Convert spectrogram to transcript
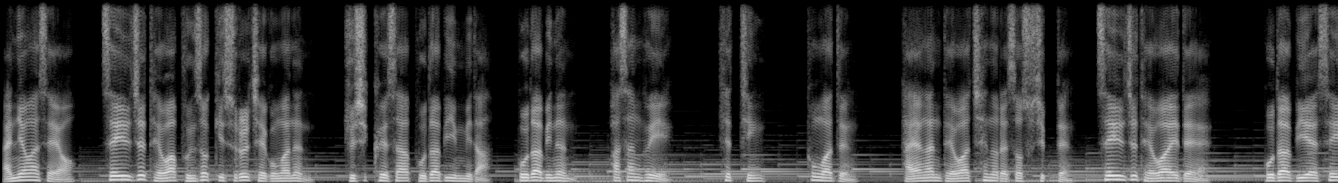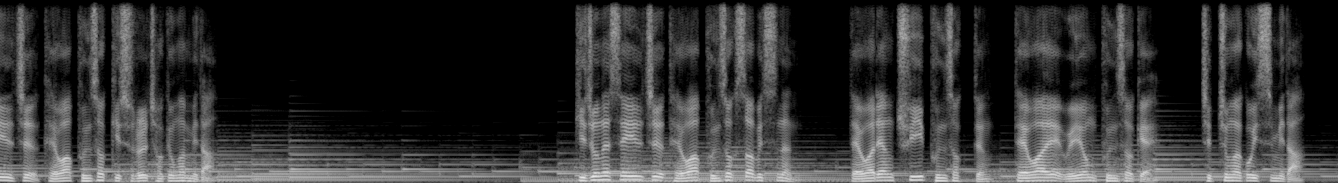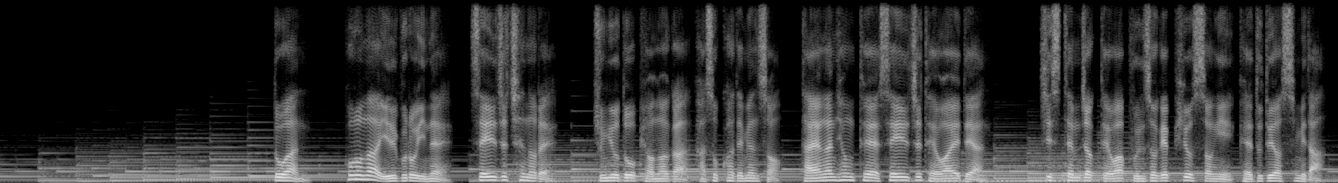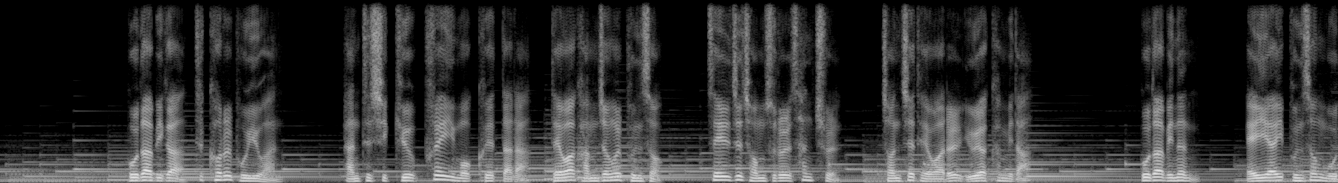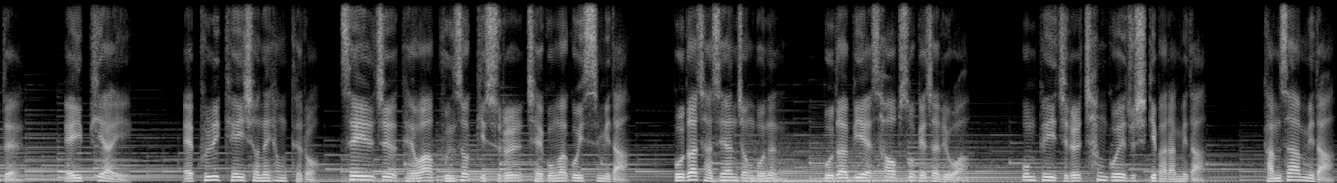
안녕하세요. 세일즈 대화 분석 기술을 제공하는 주식회사 보다비입니다. 보다비는 화상회의, 채팅, 통화 등 다양한 대화 채널에서 수집된 세일즈 대화에 대해 보다비의 세일즈 대화 분석 기술을 적용합니다. 기존의 세일즈 대화 분석 서비스는 대화량 추이 분석 등 대화의 외형 분석에 집중하고 있습니다. 또한 코로나19로 인해 세일즈 채널의 중요도 변화가 가속화되면서 다양한 형태의 세일즈 대화에 대한 시스템적 대화 분석의 필요성이 대두되었습니다. 보다비가 특허를 보유한 CQ 프레임워크에 따라 대화 감정을 분석, 세일즈 점수를 산출, 전체 대화를 요약합니다. 보다비는 AI 분석 모델, API, 애플리케이션의 형태로 세일즈 대화 분석 기술을 제공하고 있습니다. 보다 자세한 정보는 보다비의 사업 소개 자료와 홈페이지를 참고해 주시기 바랍니다. 감사합니다.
